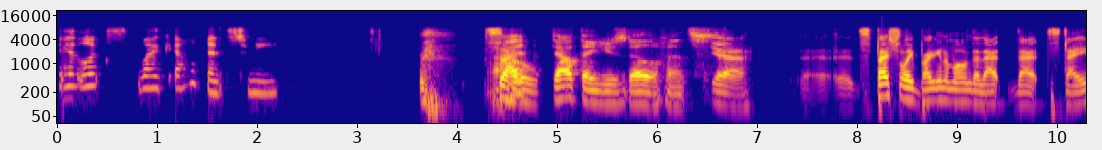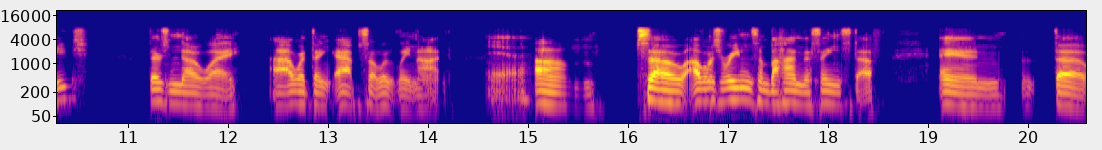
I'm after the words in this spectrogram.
It looks like elephants to me. So I doubt they used elephants. yeah, uh, especially bringing them onto that that stage. There's no way. I would think absolutely not. Yeah. Um, so I was reading some behind the scenes stuff, and the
